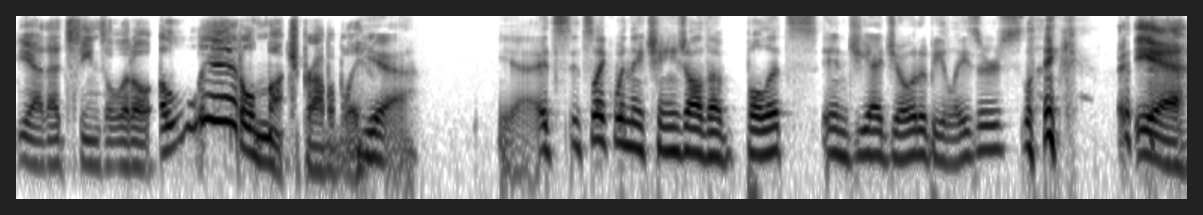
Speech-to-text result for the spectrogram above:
yeah, that seems a little, a little much, probably. Yeah. Yeah, it's it's like when they changed all the bullets in GI Joe to be lasers, like yeah,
